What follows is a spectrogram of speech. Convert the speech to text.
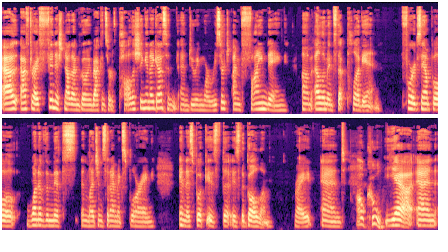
as, after I finished, now that I'm going back and sort of polishing it, I guess, and, and doing more research, I'm finding um, elements that plug in. For example, one of the myths and legends that I'm exploring in this book is the is the golem, right? And oh, cool, yeah, and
